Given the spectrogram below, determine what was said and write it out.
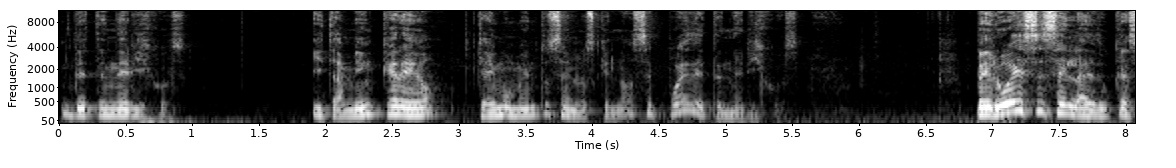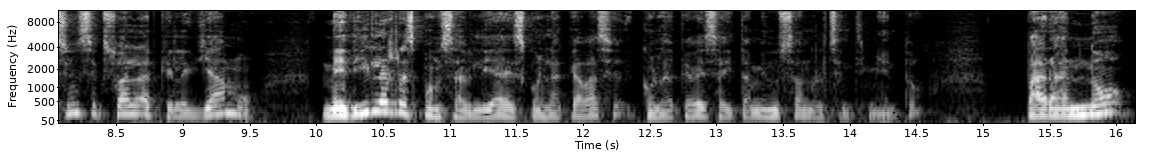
de tener hijos. Y también creo que hay momentos en los que no se puede tener hijos. Pero esa es la educación sexual a la que le llamo medir las responsabilidades con la, cabeza, con la cabeza y también usando el sentimiento para no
